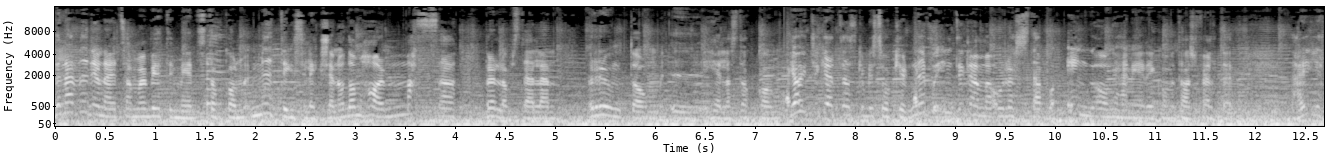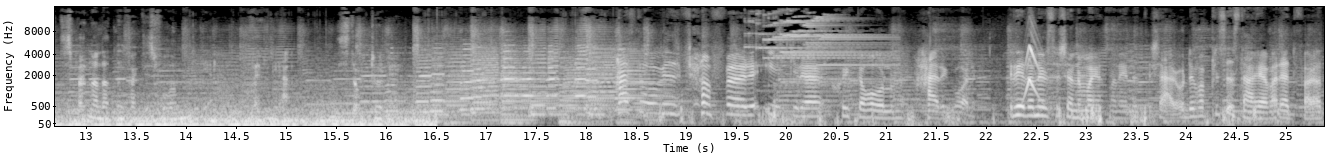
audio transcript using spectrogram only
Den här videon är ett samarbete med Stockholm Meeting Selection och de har massa bröllopsställen runt om i hela Stockholm. Jag tycker att det ska bli så kul. Ni får inte glömma att rösta på en gång här nere i kommentarsfältet. Det här är jättespännande att ni faktiskt får vara med och välja. Stort hörni framför Ekerö Skytteholm herrgård. Redan nu så känner man ju att man är lite kär och det var precis det här jag var rädd för att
